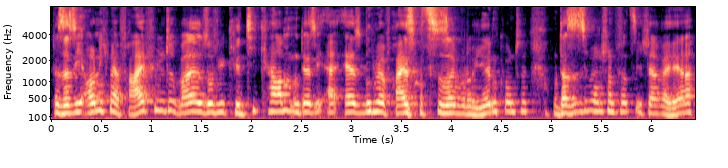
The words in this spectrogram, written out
dass er sich auch nicht mehr frei fühlte, weil so viel Kritik kam und er, sich, er nicht mehr frei sozusagen moderieren konnte. Und das ist immerhin schon 40 Jahre her.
